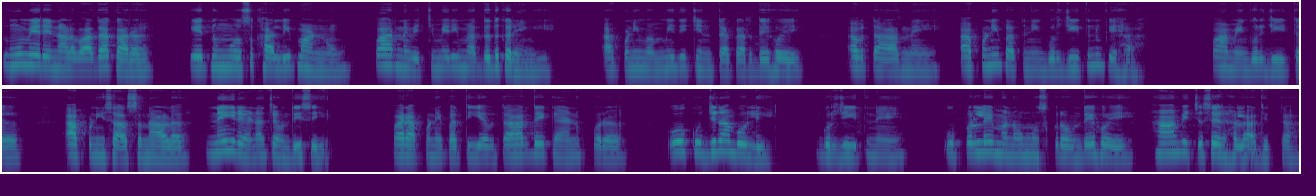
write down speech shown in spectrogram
ਤੂੰ ਮੇਰੇ ਨਾਲ ਵਾਅਦਾ ਕਰ ਕਿ ਤੂੰ ਉਸ ਖਾਲੀਪਨ ਨੂੰ ਭਰਨ ਵਿੱਚ ਮੇਰੀ ਮਦਦ ਕਰੇਂਗੀ। ਆਪਣੀ ਮੰਮੀ ਦੀ ਚਿੰਤਾ ਕਰਦੇ ਹੋਏ ਅਵਤਾਰ ਨੇ ਆਪਣੀ ਪਤਨੀ ਗੁਰਜੀਤ ਨੂੰ ਕਿਹਾ, ਭਾਵੇਂ ਗੁਰਜੀਤ ਆਪਣੀ ਸੱਸ ਨਾਲ ਨਹੀਂ ਰਹਿਣਾ ਚਾਹੁੰਦੀ ਸੀ, ਪਰ ਆਪਣੇ ਪਤੀ ਅਵਤਾਰ ਦੇ ਕਹਿਣ ਪਰ ਉਹ ਕੁਝ ਨਾ ਬੋਲੀ। ਗੁਰਜੀਤ ਨੇ ਉੱਪਰਲੇ ਮਨੋਂ ਮੁਸਕਰਾਉਂਦੇ ਹੋਏ ਹਾਂ ਵਿੱਚ ਸਿਰ ਹਿਲਾ ਦਿੱਤਾ।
